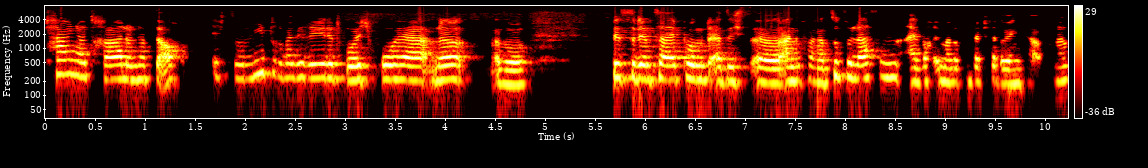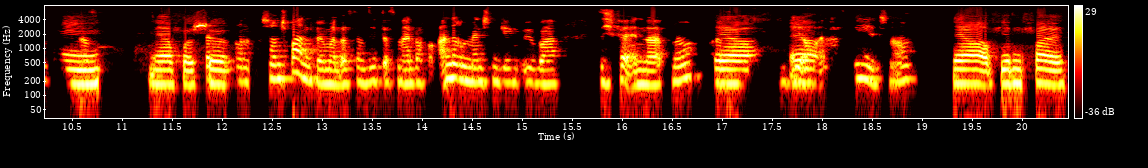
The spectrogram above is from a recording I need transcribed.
total neutral und habe da auch echt so lieb drüber geredet, wo ich vorher, ne, also bis zu dem Zeitpunkt, als ich äh, angefangen habe zuzulassen, einfach immer nur komplett verdrängt habe. Ne? Mhm. Also, ja, voll schön. Ist schon spannend, wenn man das dann sieht, dass man einfach anderen Menschen gegenüber sich verändert, ne? Ja. Die ja. auch anders sieht, ne? Ja, auf jeden Fall.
